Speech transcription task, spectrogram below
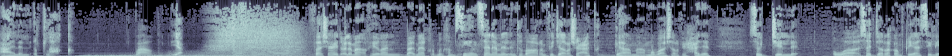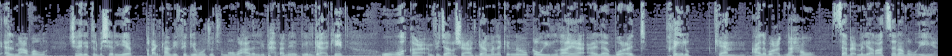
على الإطلاق. wow. يا. فشهد علماء أخيرا بعد ما يقرب من خمسين سنة من الانتظار انفجار أشعة جاما مباشرة في حدث سجل وسجل رقم قياسي لألمع ضوء شهدته البشرية، طبعا كان في فيديو موجود في الموضوع هذا اللي بحث عنه بيلقاه أكيد ووقع انفجار أشعة جاما لكنه قوي للغاية على بعد تخيلوا كم؟ على بعد نحو 7 مليارات سنة ضوئية.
